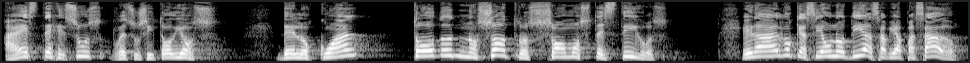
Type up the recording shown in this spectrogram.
A este Jesús resucitó Dios, de lo cual todos nosotros somos testigos. Era algo que hacía unos días había pasado.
